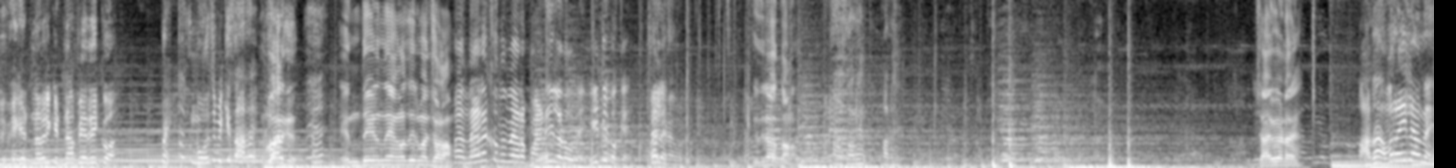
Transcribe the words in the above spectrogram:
വിവേകേട്ടൻ അവർ കിഡ്നാപ്പ് ചെയ്തേക്കുവാ. പെട്ടെന്ന് മോചിപ്പിക്കുക സാറേ. മാർക്ക് എന്ത് ചെയ്യുന്നത് ഞങ്ങൾ തീരുമാനിച്ചോളാം. നിനക്കൊന്നും വേറെ പണിയില്ലടോ വീട്ടിൽ പൊക്കെ. ഇതിനകത്താണോ? ചാവിയുടെ അത് അവരയില്ലാന്നേ.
